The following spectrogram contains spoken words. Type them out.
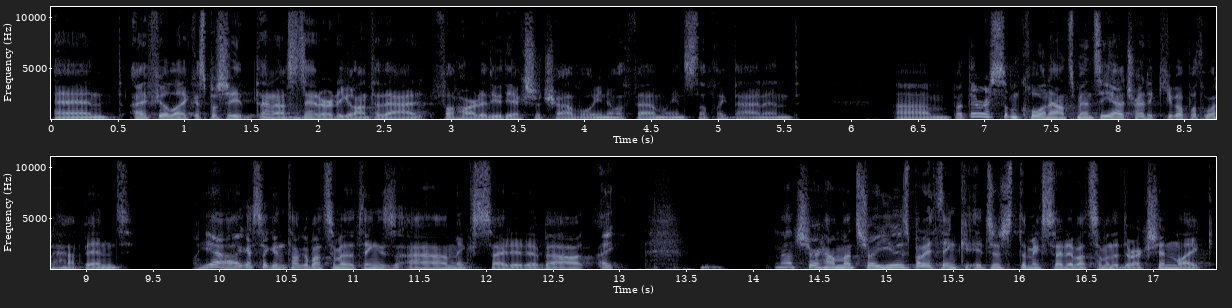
And I feel like, especially I don't know, since I had already gone to that, it felt hard to do the extra travel, you know, with family and stuff like that. And um, but there were some cool announcements. Yeah, I tried to keep up with what happened. Yeah, I guess I can talk about some of the things I'm excited about. I not sure how much I use, but I think it just I'm excited about some of the direction, like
